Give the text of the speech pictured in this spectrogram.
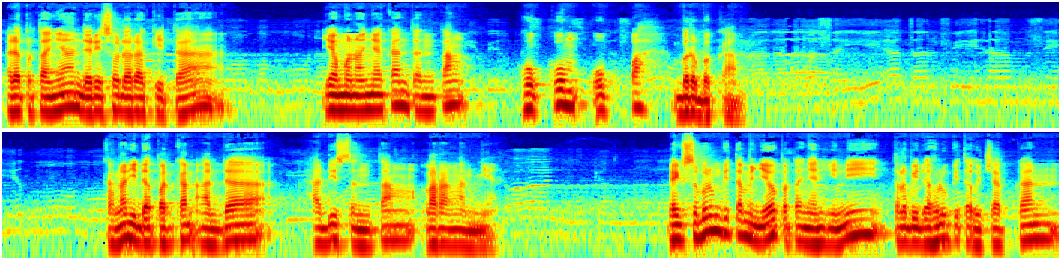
Ada pertanyaan dari saudara kita yang menanyakan tentang hukum upah berbekam. Karena didapatkan ada hadis tentang larangannya. Baik, sebelum kita menjawab pertanyaan ini, terlebih dahulu kita ucapkan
